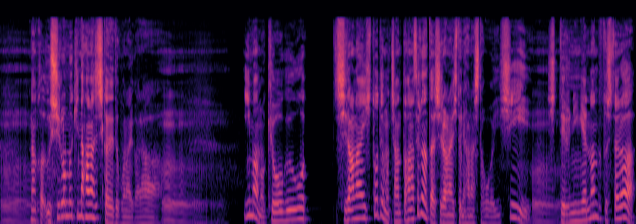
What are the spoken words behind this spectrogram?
うん。なんか後ろ向きな話しか出てこないからうん。今の境遇を知らない人でもちゃんと話せるんだったら知らない人に話した方がいいしうん。知ってる人間なんだとしたら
